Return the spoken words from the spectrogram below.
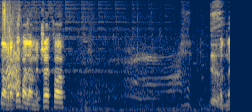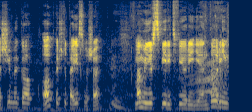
Dobra, popadamy Jeffa. Podnosimy go. O, ktoś tutaj jest, słyszę. Mamy już Spirit Fury i Enduring.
